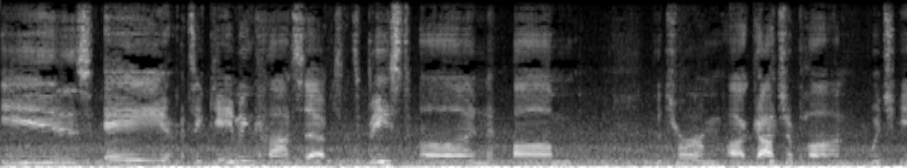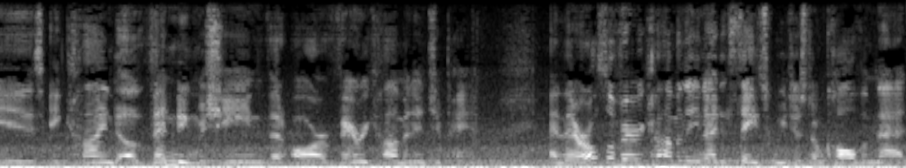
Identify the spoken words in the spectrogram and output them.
is a it's a gaming concept. It's based on um, the term uh, gachapon, which is a kind of vending machine that are very common in Japan, and they're also very common in the United States. We just don't call them that.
